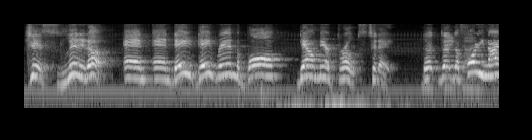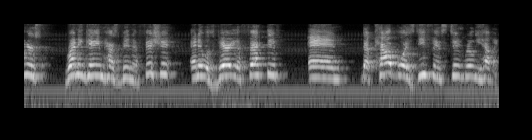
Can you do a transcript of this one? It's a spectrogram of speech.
just lit it up, and and they they ran the ball down their throats today. The the, the 49ers running game has been efficient and it was very effective. And the Cowboys defense didn't really have an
